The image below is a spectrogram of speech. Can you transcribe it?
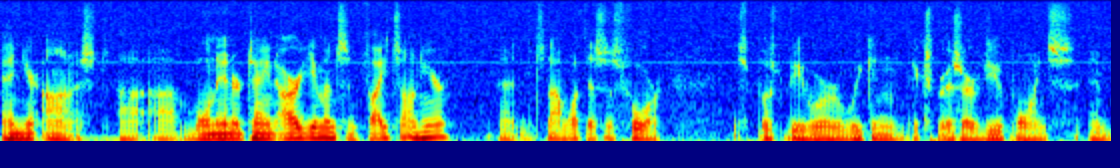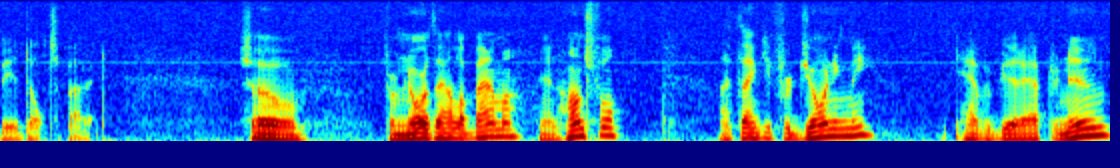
and you're honest. Uh, I won't entertain arguments and fights on here. And it's not what this is for. It's supposed to be where we can express our viewpoints and be adults about it. So, from North Alabama in Huntsville, I thank you for joining me. Have a good afternoon,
